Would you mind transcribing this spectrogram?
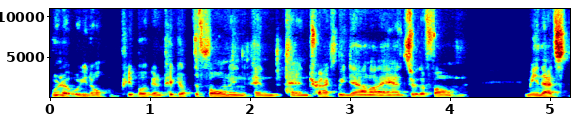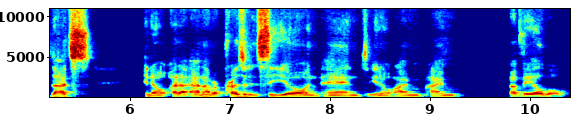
we're not, you know, people are going to pick up the phone and, and, and track me down and I answer the phone. I mean, that's, that's, you know, and, and I'm a president CEO and, and, you know, I'm, I'm available.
